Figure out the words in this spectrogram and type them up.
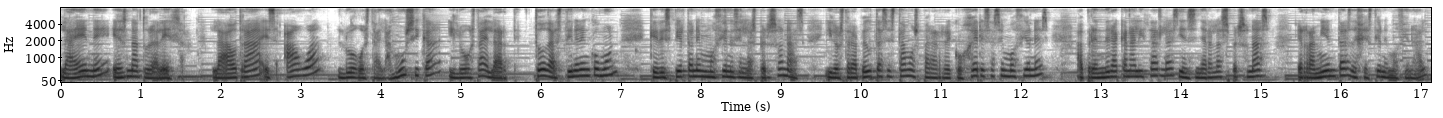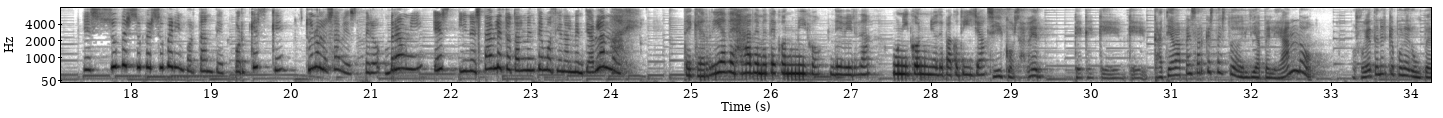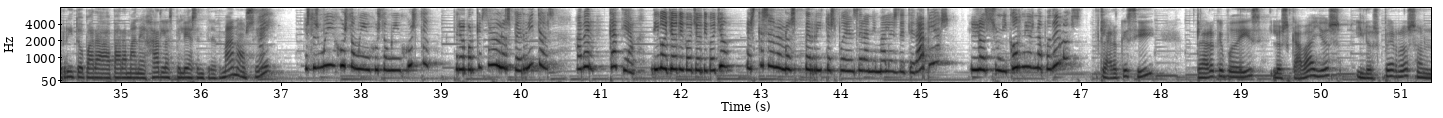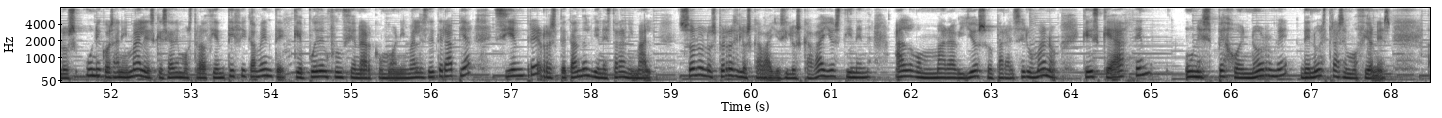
la N es naturaleza, la otra A es agua, luego está la música y luego está el arte. todas tienen en común que despiertan emociones en las personas y los terapeutas estamos para recoger esas emociones, aprender a canalizarlas y enseñar a las personas herramientas de gestión emocional. Es súper, súper, súper importante, porque es que, tú no lo sabes, pero Brownie es inestable totalmente emocionalmente hablando. Te querría dejar de meter conmigo, de verdad, unicornio de pacotilla. Chicos, a ver, que, que, que, que Katia va a pensar que estáis todo el día peleando. Os voy a tener que poner un perrito para, para manejar las peleas entre hermanos, ¿eh? Esto es muy injusto, muy injusto, muy injusto. ¿Pero por qué solo los perritos? A ver, Katia, digo yo, digo yo, digo yo. ¿Es que solo los perritos pueden ser animales de terapias? ¿Los unicornios no podemos? Claro que sí. Claro que podéis, los caballos y los perros son los únicos animales que se ha demostrado científicamente que pueden funcionar como animales de terapia siempre respetando el bienestar animal. Solo los perros y los caballos. Y los caballos tienen algo maravilloso para el ser humano, que es que hacen un espejo enorme de nuestras emociones.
